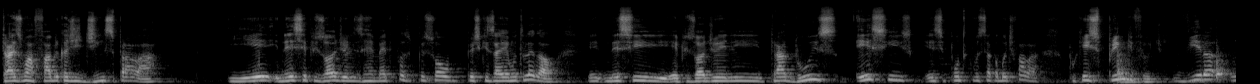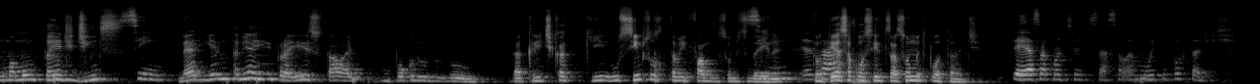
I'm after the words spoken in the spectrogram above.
traz uma fábrica de jeans pra lá. E ele- nesse episódio eles remetem para o pessoal pesquisar e é muito legal. E nesse episódio ele traduz esse, esse ponto que você acabou de falar. Porque Springfield vira uma montanha de jeans Sim, né? E ele não tá nem aí pra isso, tal. Aí um pouco do, do- do- da crítica que os Simpsons também falam sobre isso daí, Sim, né? Então exato. ter essa conscientização é muito importante. ter essa conscientização é muito importante.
